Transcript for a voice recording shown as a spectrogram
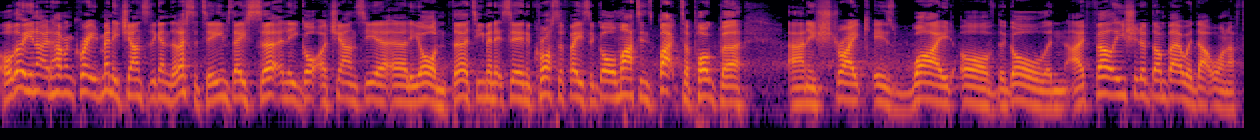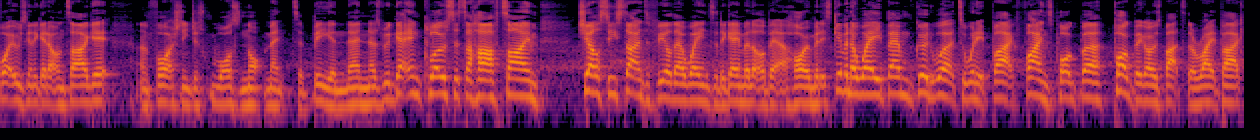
Although United haven't created many chances against the lesser teams, they certainly got a chance here early on. 30 minutes in, across the face of goal, Martins back to Pogba, and his strike is wide of the goal. And I felt he should have done better with that one. I thought he was going to get it on target. Unfortunately, just was not meant to be. And then as we're getting closer to half time, Chelsea starting to feel their way into the game a little bit at home, but it's given away. Ben, good work to win it back. Finds Pogba. Pogba goes back to the right back.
